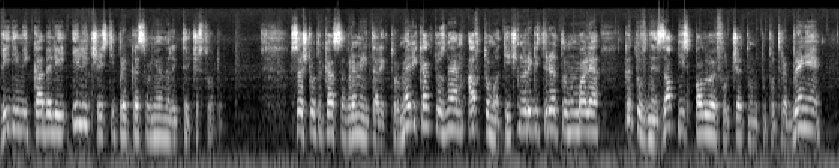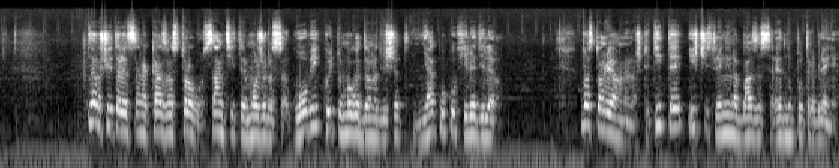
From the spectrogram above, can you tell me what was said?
видими кабели или чести прекъсвания на електричеството. Също така съвременните електромери, както знаем, автоматично регистрират аномалия като внезапни спадове в отчетеното потребление. Нарушителят се наказва строго. Санкциите може да са глоби, които могат да надвишат няколко хиляди лева. Възстановяване на щетите, изчислени на база средно потребление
